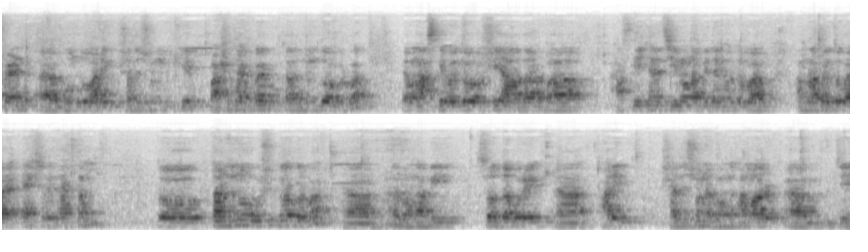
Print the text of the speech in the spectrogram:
ফ্রেন্ড বন্ধু আরিফ সাজেশনকে পাশে থাকবা এবং তার জন্য দোয়া করবা। এবং আজকে হয়তো সে আলাদা বা আজকে এখানে ছিল না বিদায় হয়তো বা আমরা হয়তো বা একসাথে থাকতাম। তো তার জন্য অবশ্যই দোয়া করবা। এবং আমি শ্রদ্ধা করে আরিফ সাজেশন এবং আমার আম, যে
